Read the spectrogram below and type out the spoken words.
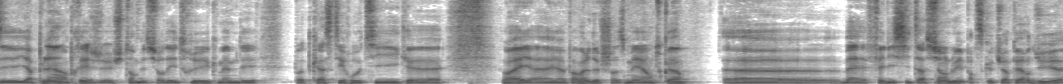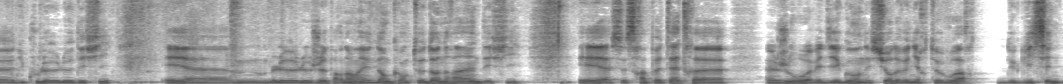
il y a plein. Après, je, je suis tombé sur des trucs, même des podcasts érotiques. euh, ouais, il y a, il y a pas mal de choses. Mais en tout cas, euh, ben, félicitations, Louis, parce que tu as perdu euh, du coup le, le défi et euh, le, le jeu, pardon. Et donc, on te donnera un défi. Et euh, ce sera peut-être euh, un jour où avec Diego, on est sûr de venir te voir, de glisser une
